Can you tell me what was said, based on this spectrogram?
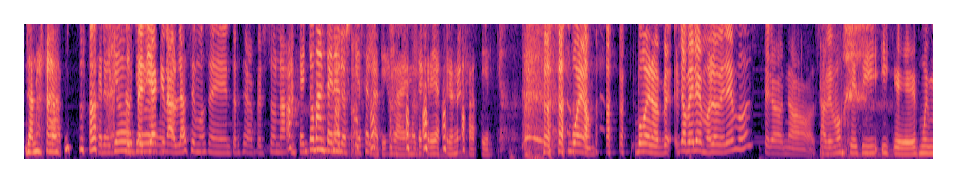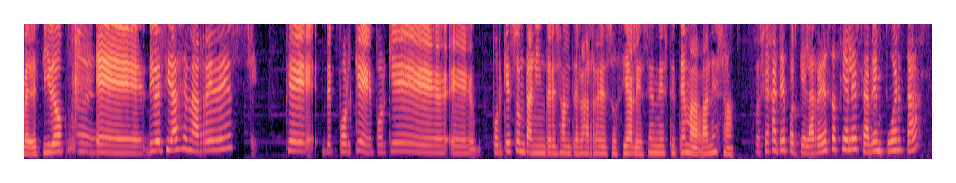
Ya no era la Ah, misma. Pero yo, Nos yo pedía que la hablásemos en tercera persona. intento mantener los pies en la tierra, ¿eh? no te creas, pero no es fácil. Bueno, bueno, lo veremos, lo veremos, pero no, sabemos que sí y que es muy merecido. Eh, diversidad en las redes. Que- de- ¿Por qué? ¿Por qué, eh, ¿Por qué son tan interesantes las redes sociales en este tema, Vanessa? Pues fíjate, porque las redes sociales abren puertas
